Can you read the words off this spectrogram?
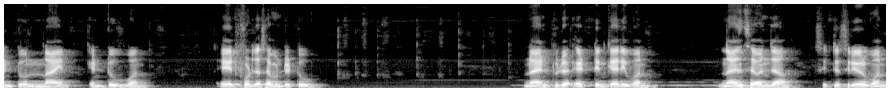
into nine into one eight four जा सेवेंटी टू नाइन टू जा eighteen carry one, nine seven जा, सिक्सटी थ्री और वन।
